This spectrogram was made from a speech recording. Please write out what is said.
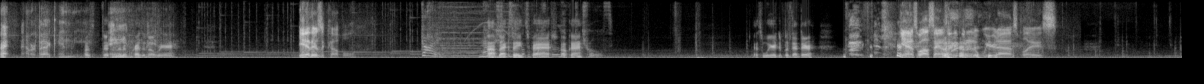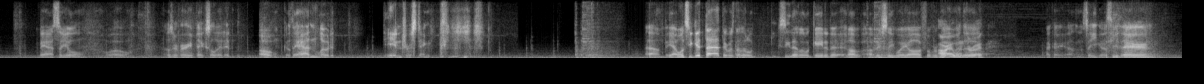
Alright, now we're back in the there's there's another present over here. Yeah, there's a couple. Got it. Now Ah, we should backstage pass. Okay. Controls. That's weird to put that there. Yeah, that's what I was saying. I was like, they put it in a weird ass place. Yeah, so you'll. Whoa. Those are very pixelated. Oh, because they hadn't loaded. Interesting. um, but yeah, once you get that, there was that little. You can see that little gated, uh, obviously way off over All by right, went the- through it. Okay, yeah. So you go through there,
